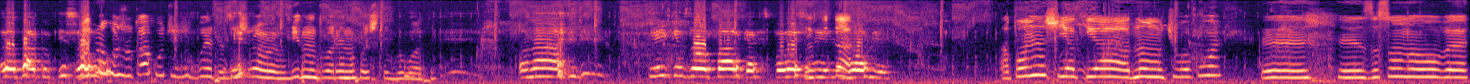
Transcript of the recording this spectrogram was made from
Отаку пішов. Бідного жука хочуть вбити. За що бідну тварину хочете вбивати? Вона тільки в зоопарках з повишеною Ну, так. любов'ю. А пам'ятаєш, як я одному чуваку е, е, засунув е,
